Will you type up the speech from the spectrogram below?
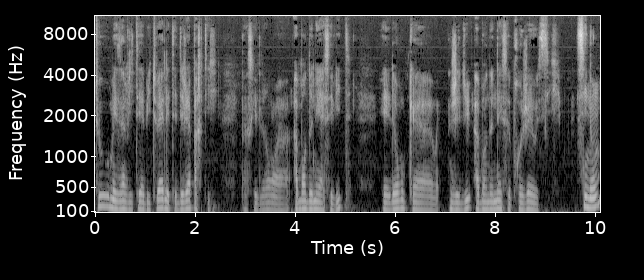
tous mes invités habituels étaient déjà partis. Parce qu'ils ont euh, abandonné assez vite. Et donc, euh, j'ai dû abandonner ce projet aussi. Sinon,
